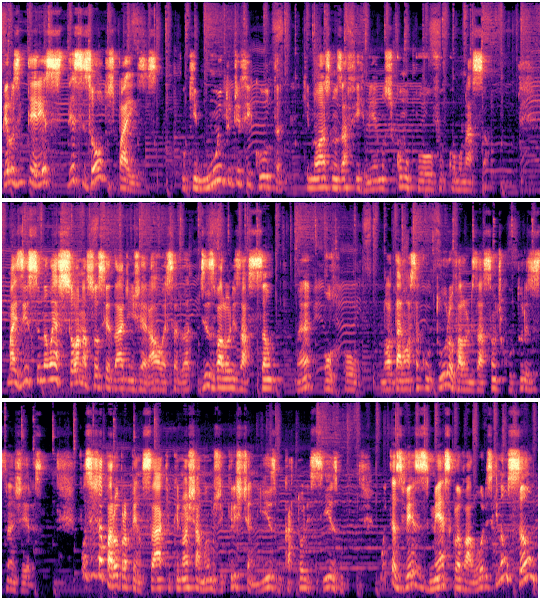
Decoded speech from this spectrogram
pelos interesses desses outros países, o que muito dificulta que nós nos afirmemos como povo, como nação. Mas isso não é só na sociedade em geral, essa desvalorização né, ou, ou da nossa cultura ou valorização de culturas estrangeiras. Você já parou para pensar que o que nós chamamos de cristianismo, catolicismo, muitas vezes mescla valores que não são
